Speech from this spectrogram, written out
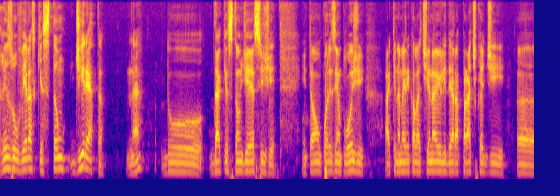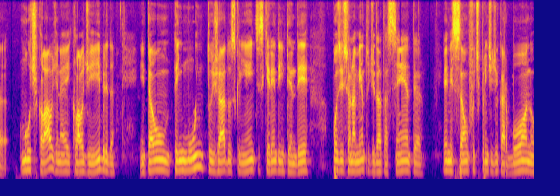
resolver a questão direta, né, do, da questão de ESG. Então, por exemplo, hoje aqui na América Latina eu lidero a prática de uh, multi-cloud né, e cloud híbrida. Então, tem muito já dos clientes querendo entender posicionamento de data center, emissão, footprint de carbono,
